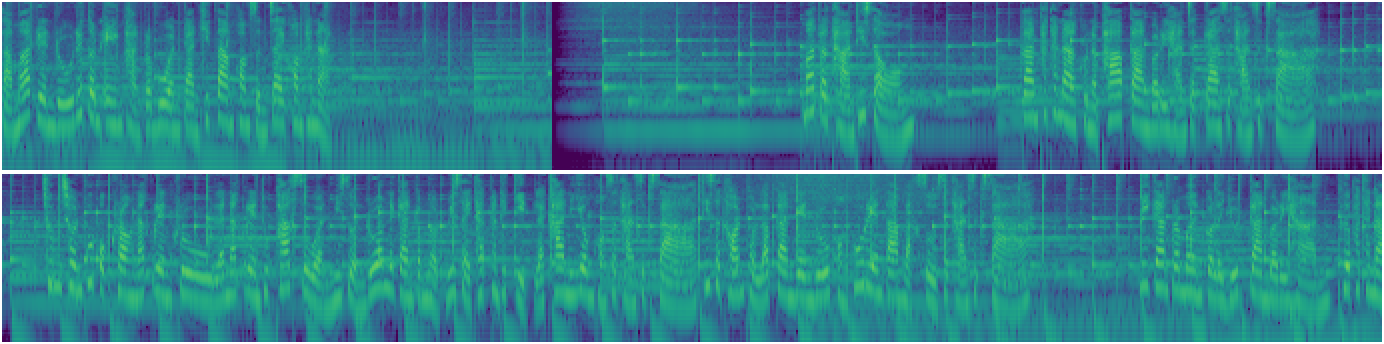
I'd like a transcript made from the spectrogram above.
สามารถเรียนรู้ด้วยตนเองผ่านกระบวนการคิดตามความสนใจความถนัด มาตรฐานที่ 2 การพัฒนาคุณภาพการบริหารจัดการสถานศึกษา ชุมชนผู้ปกครองนักเรียนครู และนักเรียนทุกภาคส่วนมีส่วนร่วมในการกำหนดวิสัยทัศน์พันธกิจและค่านิยมของสถานศึกษา ที่สะท้อนผลลัพธ์การเรียนรู้ของผู้เรียนตามหลักสูตรสถานศึกษา มีการประเมินกลยุทธ์การบริหารเพื่อพัฒนา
